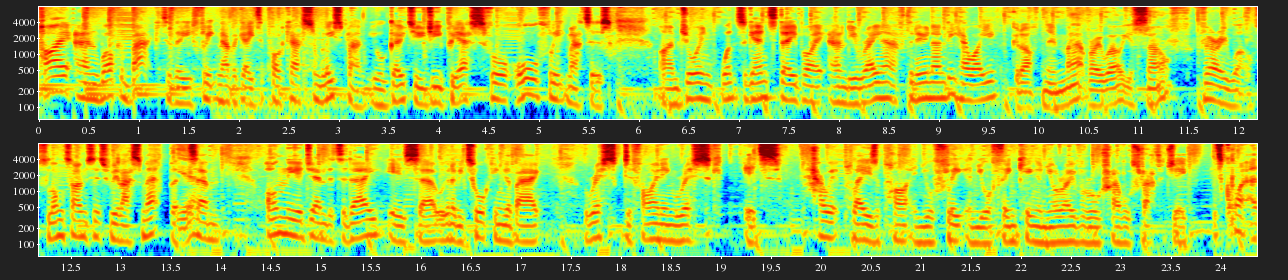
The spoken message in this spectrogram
Hi, and welcome back to the Fleet Navigator podcast from LeasePlan, your go to GPS for all fleet matters. I'm joined once again today by Andy Rayner. Afternoon, Andy. How are you? Good afternoon, Matt. Very well. Yourself? Very well. It's a long time since we last met, but Yeah. um, on the agenda today is uh, we're going to be talking about risk, defining risk. It's how it plays a part in your fleet and your thinking and your overall travel strategy. It's quite a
